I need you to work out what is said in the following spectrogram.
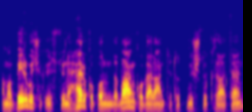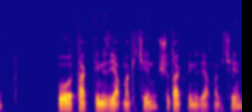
Ama bir buçuk üstüne her kuponumda banko garanti tutmuştuk zaten. Bu taktiğimizi yapmak için, şu taktiğimizi yapmak için.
